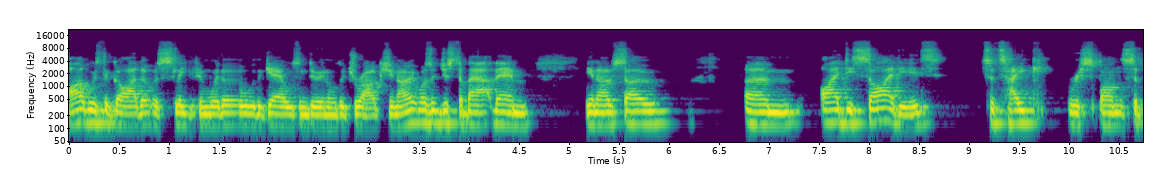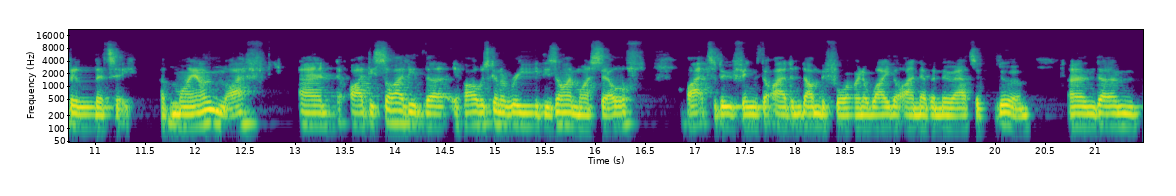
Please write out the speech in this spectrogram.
I was the guy that was sleeping with all the girls and doing all the drugs. You know, it wasn't just about them. You know, so um, I decided to take responsibility of my own life. And I decided that if I was going to redesign myself, I had to do things that I hadn't done before in a way that I never knew how to do them. And um,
